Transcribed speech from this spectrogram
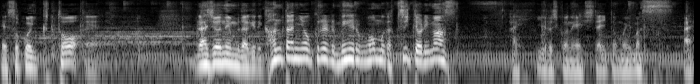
えー、そこ行くと、え、ラジオネームだけで簡単に送れるメールフォームがついております。はい、よろしくお願いしたいと思います。はい。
